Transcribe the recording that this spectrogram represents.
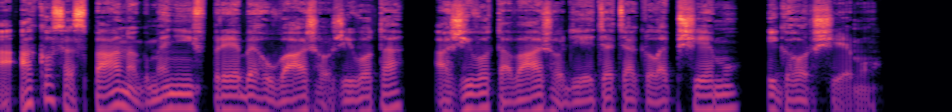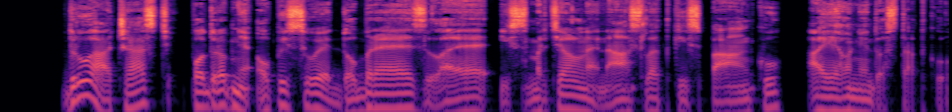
a ako sa spánok mení v priebehu vášho života a života vášho dieťaťa k lepšiemu i k horšiemu. Druhá časť podrobne opisuje dobré, zlé i smrteľné následky spánku a jeho nedostatku.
